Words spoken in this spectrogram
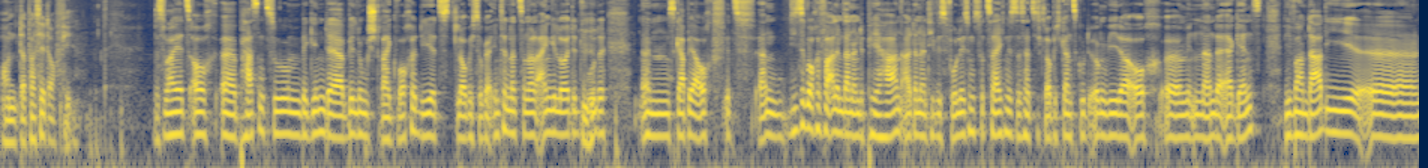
Und da passiert auch viel. Das war jetzt auch äh, passend zum Beginn der Bildungsstreikwoche, die jetzt, glaube ich, sogar international eingeläutet mhm. wurde. Ähm, es gab ja auch jetzt an diese Woche vor allem dann an der PH ein alternatives Vorlesungsverzeichnis. Das hat sich, glaube ich, ganz gut irgendwie da auch äh, miteinander ergänzt. Wie waren da die, äh,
